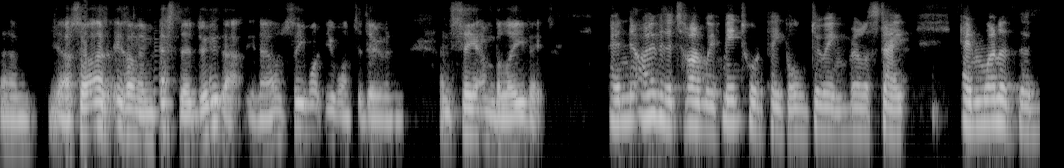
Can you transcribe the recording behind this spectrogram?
Um, yeah. So as, as an investor, do that, you know, see what you want to do and, and see it and believe it. And over the time, we've mentored people doing real estate. And one of the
